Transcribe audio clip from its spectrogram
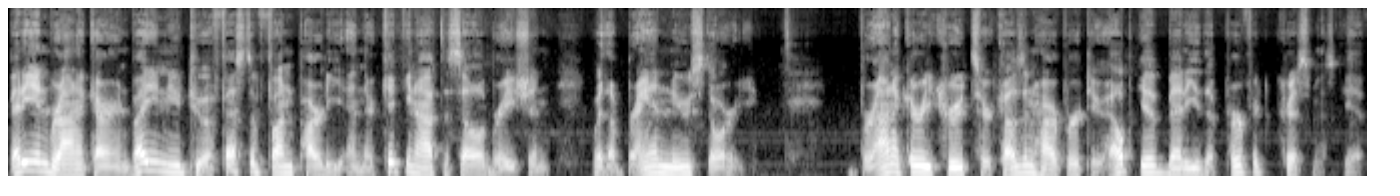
Betty and Veronica are inviting you to a festive fun party and they're kicking off the celebration with a brand new story. Veronica recruits her cousin Harper to help give Betty the perfect Christmas gift.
